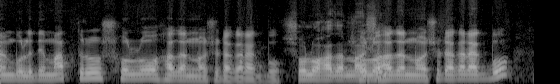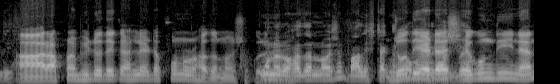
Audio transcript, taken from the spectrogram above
আমি বলে দিই মাত্র ষোলো হাজার নয়শো টাকা রাখব। ষোলো হাজার ষোলো হাজার নয়শো টাকা রাখব। আর আপনার ভিডিও দেখে আসলে এটা পনেরো হাজার নয়শো করে পনেরো হাজার নয়শো বালিশ টাকা যদি এটা সেগুন দিয়ে নেন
